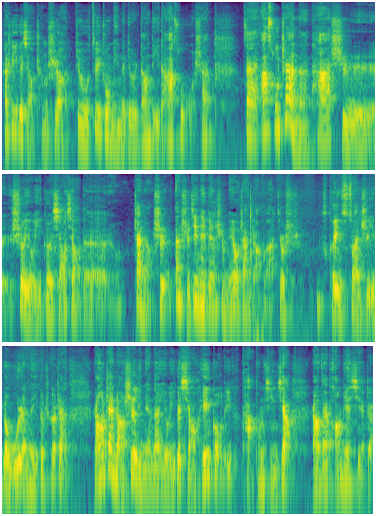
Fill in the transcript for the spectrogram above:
它是一个小城市啊，就最著名的就是当地的阿苏火山，在阿苏站呢，它是设有一个小小的站长室，但实际那边是没有站长的，就是。可以算是一个无人的一个车站，然后站长室里面呢有一个小黑狗的一个卡通形象，然后在旁边写着，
